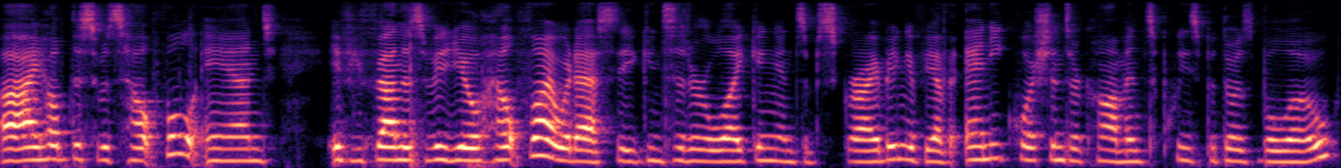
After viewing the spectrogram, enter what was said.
I hope this was helpful, and if you found this video helpful, I would ask that you consider liking and subscribing. If you have any questions or comments, please put those below,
